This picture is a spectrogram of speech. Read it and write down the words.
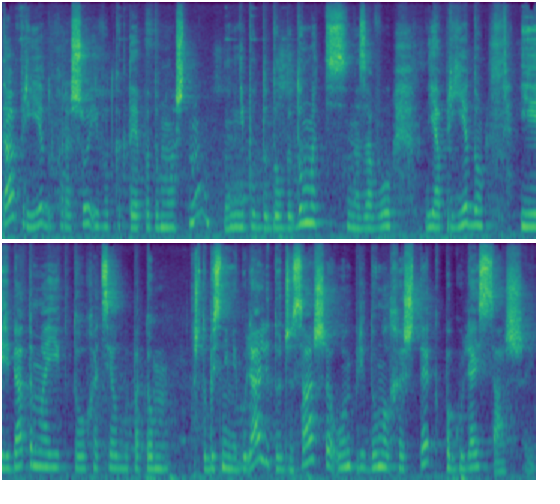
да, приеду, хорошо. И вот как-то я подумала, что ну, не буду долго думать, назову, я приеду. И ребята мои, кто хотел бы потом чтобы с ними гуляли, тот же Саша, он придумал хэштег «Погуляй с Сашей».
